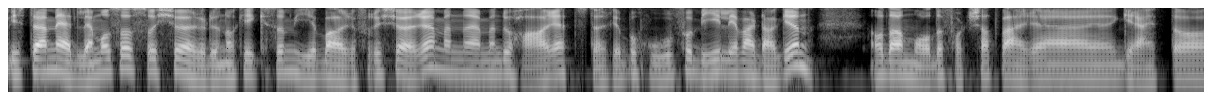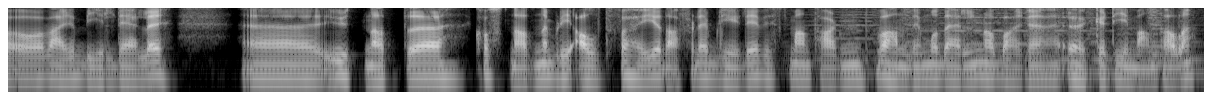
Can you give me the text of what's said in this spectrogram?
Hvis du er medlem hos oss, så kjører du nok ikke så mye bare for å kjøre, men, eh, men du har et større behov for bil i hverdagen. Og da må det fortsatt være greit å, å være bildeler. Uh, uten at uh, kostnadene blir altfor høye, da, for det blir de hvis man tar den vanlige modellen og bare øker timeantallet.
